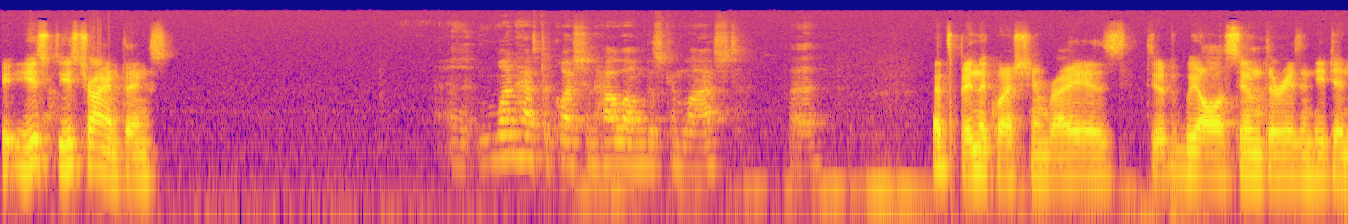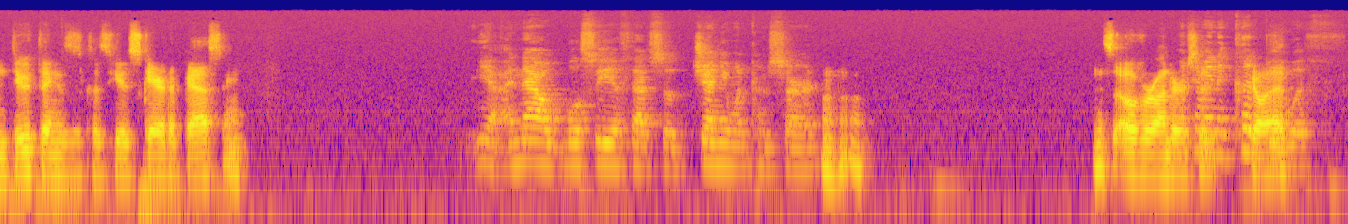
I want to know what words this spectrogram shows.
He- He's he's trying things. One has to question how long this can last. Uh, That's been the question, right? Is did we all assumed the reason he didn't do things is because he was scared of gassing? yeah, and now we'll see if that's a genuine concern. hmm It's over under. Which, I mean, it could be ahead. with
